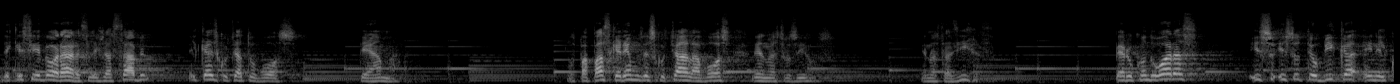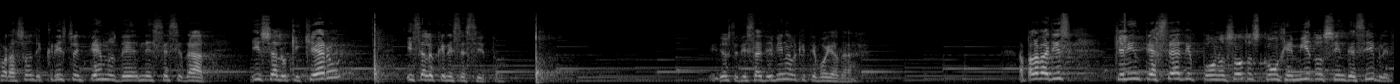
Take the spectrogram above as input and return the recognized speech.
De que sirve orar? Se ele já sabe, ele quer escutar tu voz. Te ama. Os papás queremos escuchar a voz de nossos filhos, de nossas hijas. Pero quando oras, isso, isso te ubica no coração de Cristo em termos de necessidade. Isso é o que quero, isso é o que necessito. E Deus te diz: adivina o que te vou a dar. A palavra diz que Ele intercede por nós com gemidos indecibles.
